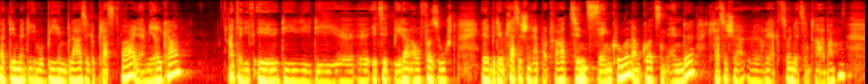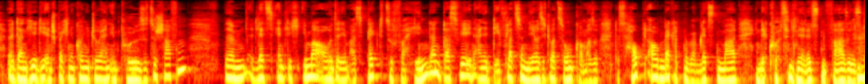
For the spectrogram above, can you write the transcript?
nachdem die Immobilienblase geplatzt war in Amerika, hat ja die, äh, die, die, die äh, EZB dann auch versucht, äh, mit dem klassischen Repertoire Zinssenkungen am kurzen Ende, klassische Reaktion der Zentralbanken, dann hier die entsprechenden konjunkturellen Impulse zu schaffen ähm, letztendlich immer auch unter dem Aspekt zu verhindern, dass wir in eine deflationäre Situation kommen. Also das Hauptaugenmerk hatten wir beim letzten Mal in der kurzen, in der letzten Phase des mhm.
